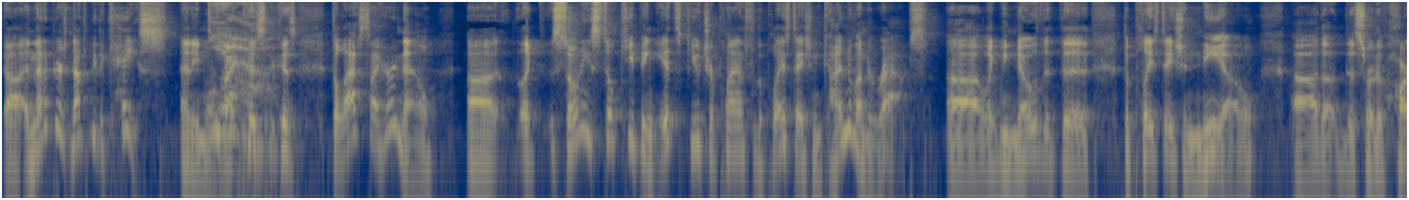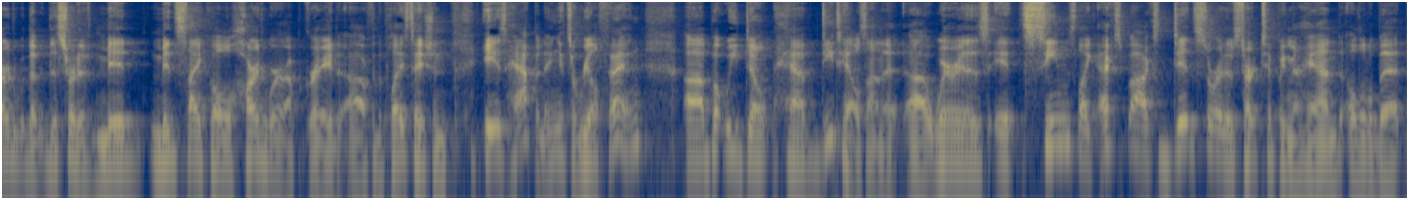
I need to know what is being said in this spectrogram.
Uh, and that appears not to be the case anymore, right? Yeah. Because the last I heard now, uh, like Sony's still keeping its future plans for the PlayStation kind of under wraps. Uh, like we know that the the PlayStation Neo, uh, the the sort of hard the, the sort of mid mid cycle hardware upgrade uh, for the PlayStation is happening. It's a real thing, uh, but we don't have details on it. Uh, whereas it seems like Xbox did sort of start tipping their hand a little bit.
